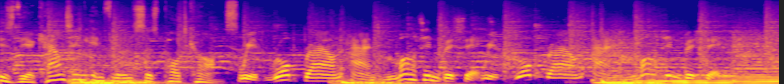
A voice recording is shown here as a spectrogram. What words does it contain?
is the Accounting Influencers Podcast with Rob Brown and Martin Bissett. With Rob Brown and Martin Bissett.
